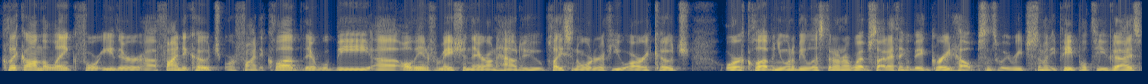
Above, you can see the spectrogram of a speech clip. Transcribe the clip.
Click on the link for either uh, find a coach or find a club. There will be uh, all the information there on how to place an order if you are a coach or a club and you want to be listed on our website. I think it'll be a great help since we reach so many people to you guys.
